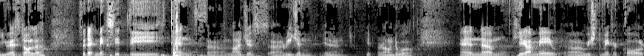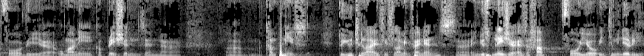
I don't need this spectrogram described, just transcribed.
US dollar. So that makes it the 10th largest region in, around the world. And um, here I may uh, wish to make a call for the uh, Omani corporations and uh, um, companies to utilize Islamic finance uh, and use Malaysia as a hub for your intermediary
